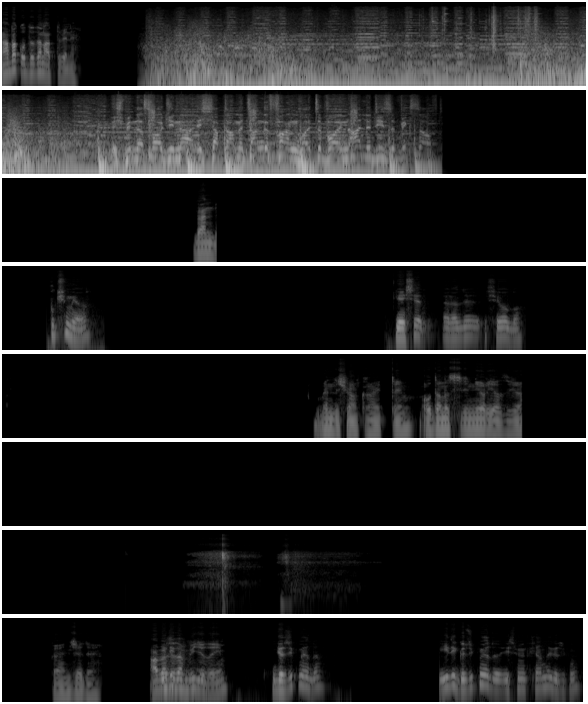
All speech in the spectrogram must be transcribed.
Ha bak odadan attı beni. Ich bin das Original, ich hab damit angefangen. Heute wollen alle diese Wichser auf. Ben de. Bu kim ya? Gençler herhalde şey oldu. Ben de şu an kayıttayım. Odanız siliniyor yazıyor. Bence de. Abi ben zaten videodayım. Gözükmüyordu. İyi de gözükmüyordu. İsmi falan da gözükmüyor.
